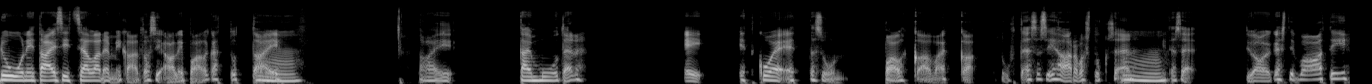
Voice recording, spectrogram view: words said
duuni tai sitten sellainen, mikä on tosi alipalkattu tai mm. tai, tai muuten ei, et koe, että sun palkkaa vaikka suhteessa siihen arvostukseen, Mm. mm. mitä se työ oikeasti vaatii.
